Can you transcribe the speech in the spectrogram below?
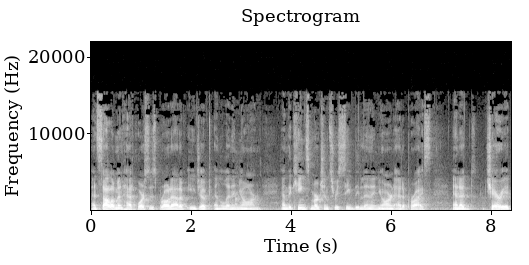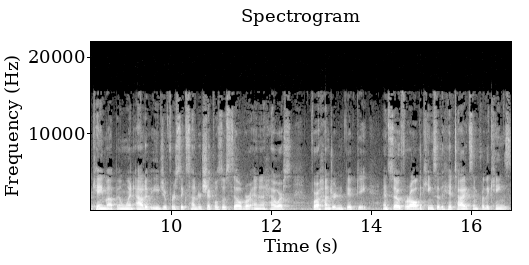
And Solomon had horses brought out of Egypt and linen yarn. And the king's merchants received the linen yarn at a price. And a chariot came up and went out of Egypt for six hundred shekels of silver, and a horse for a hundred and fifty. And so for all the kings of the Hittites and for the kings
